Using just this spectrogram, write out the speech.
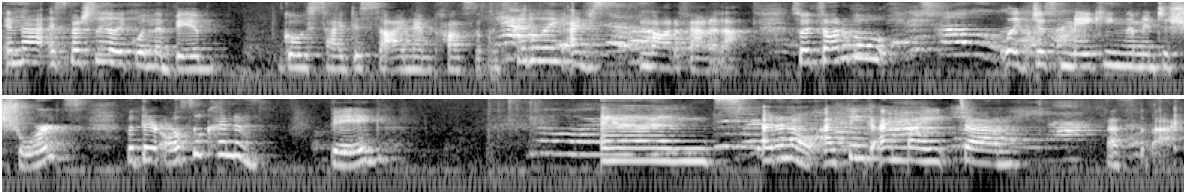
in that, especially like when the bib goes side to side and I'm constantly fiddling. I'm just not a fan of that. So I thought about like just making them into shorts, but they're also kind of big. And I don't know, I think I might, um, that's the back.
